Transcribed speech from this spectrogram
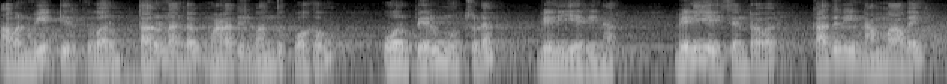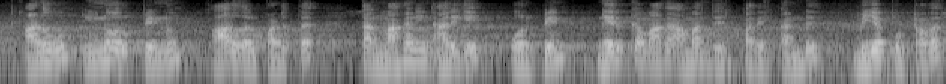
அவன் வீட்டிற்கு வரும் தருணங்கள் மனதில் வந்து போகவும் ஒரு பெருமூச்சுடன் வெளியேறினார். வெளியே சென்றவர் கதிரின் அம்மாவை அணுவும் இன்னொரு பெண்ணும் ஆறுதல் படுத்த தன் மகனின் அருகே ஒரு பெண் நெருக்கமாக அமர்ந்திருப்பதைக் கண்டு வியப்புற்றவர்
